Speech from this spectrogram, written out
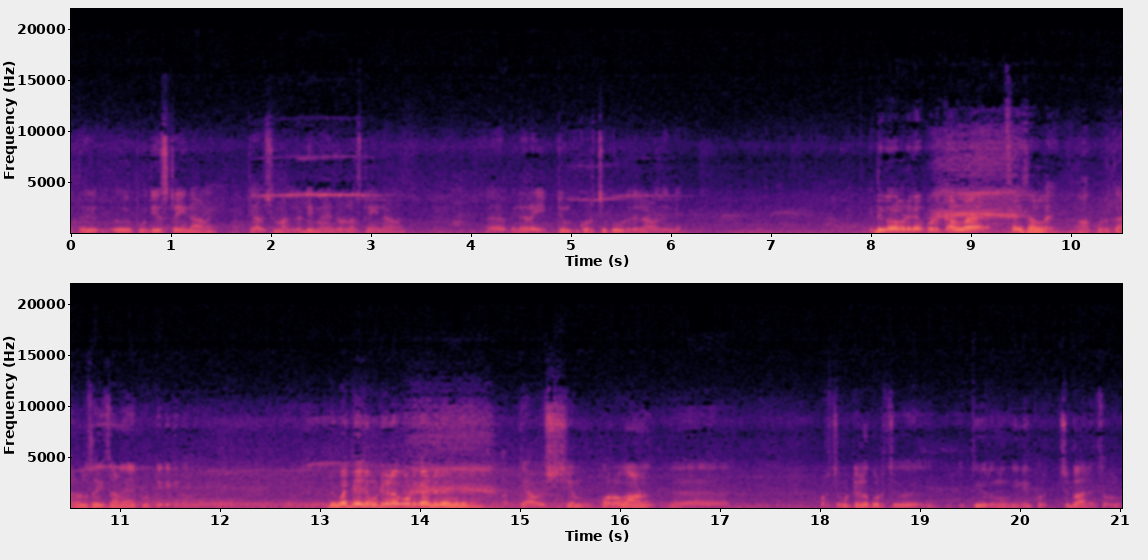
ഇത് പുതിയ സ്ട്രെയിനാണ് അത്യാവശ്യം നല്ല ഡിമാൻഡുള്ള സ്ട്രെയിനാണ് പിന്നെ റേറ്റും കുറച്ച് കൂടുതലാണ് ഇതിന്റെ ഇതിപ്പോൾ നമ്മുടെ കൊടുക്കാനുള്ള സൈസാണല്ലേ ആ കൊടുക്കാനുള്ള സൈസാണ് ഞാൻ ഇട്ടിരിക്കുന്നത് ഇതിപ്പോൾ അത്യാവശ്യം കുട്ടികളൊക്കെ കൊടുക്കാണ്ടല്ലേ നമ്മുടെ അത്യാവശ്യം കുറവാണ്. കുറച്ച് കുട്ടികളെ കുറച്ച് തീർന്നു. ഇനി കുറച്ച് ബാലൻസ് ഉള്ളൂ.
